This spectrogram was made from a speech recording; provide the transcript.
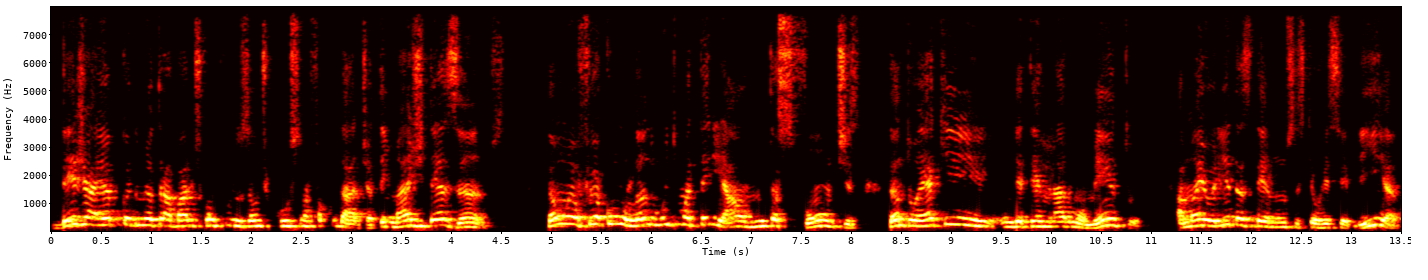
desde a época do meu trabalho de conclusão de curso na faculdade, já tem mais de 10 anos. Então, eu fui acumulando muito material, muitas fontes. Tanto é que, em determinado momento, a maioria das denúncias que eu recebia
